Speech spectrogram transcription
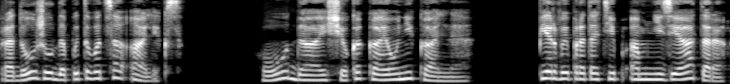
Продолжил допытываться Алекс. О, да, еще какая уникальная. Первый прототип амнезиатора,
